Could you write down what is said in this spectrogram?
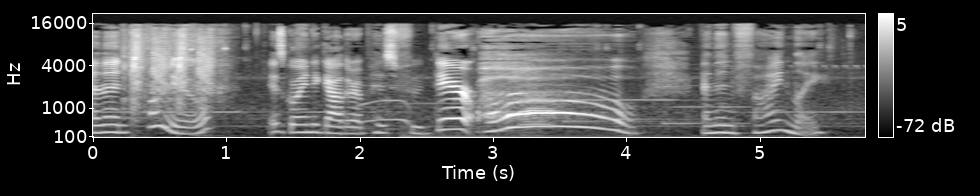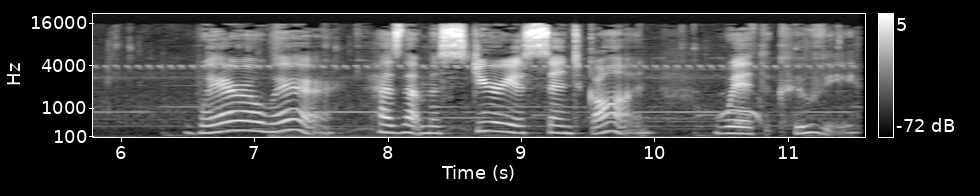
And then Tonu is going to gather up his food there. Oh! And then finally, where oh where has that mysterious scent gone with Kuvi?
